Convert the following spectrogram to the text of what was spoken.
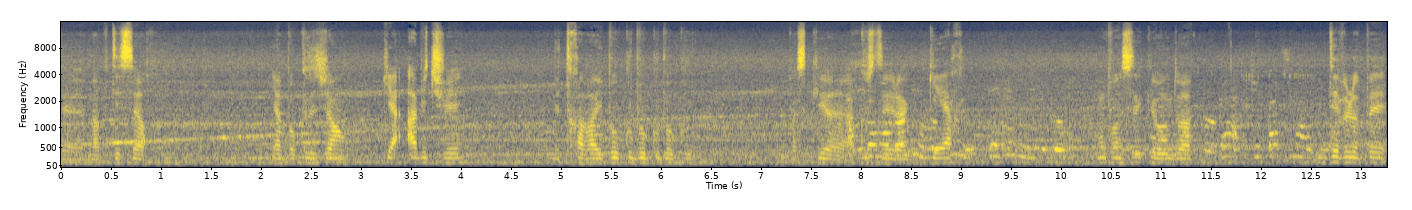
de ma petite sœur. Il y a beaucoup de gens qui sont habitués travaille beaucoup, beaucoup, beaucoup. Parce que à cause de la guerre, on pensait qu'on doit développer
